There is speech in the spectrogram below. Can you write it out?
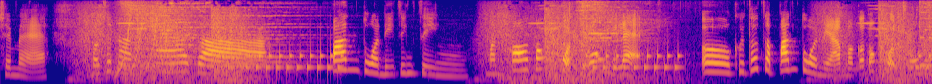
ใช่ไหม เพราะฉะนั้นถ้าจะปั้นตัวนี้จริง ๆ มันก็ต้องกดช่วงนี้แหละ เออ คือถ้าจะปั้นตัวเนี้ยมันก็ต้องกดช่วงนี้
